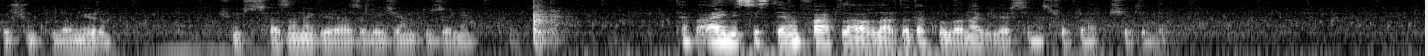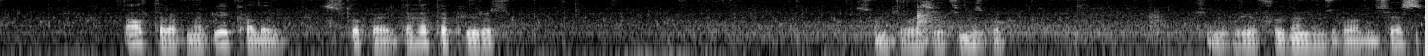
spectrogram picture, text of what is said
kurşun kullanıyorum. Çünkü sazana göre hazırlayacağım düzeni. Tabi aynı sistemi farklı avlarda da kullanabilirsiniz çok rahat bir şekilde. Alt tarafına bir kalın stoper daha takıyoruz. Sonki vaziyetimiz bu. Şimdi buraya fırdanımızı bağlayacağız.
